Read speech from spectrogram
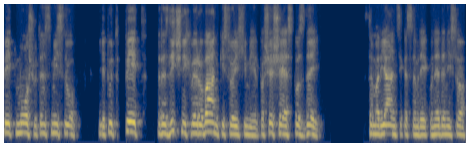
pet mož v tem smislu je tudi pet različnih verovanj, ki so jih imeli, pa še šesto zdaj. Samarijanci, ki sem rekel, ne, da niso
